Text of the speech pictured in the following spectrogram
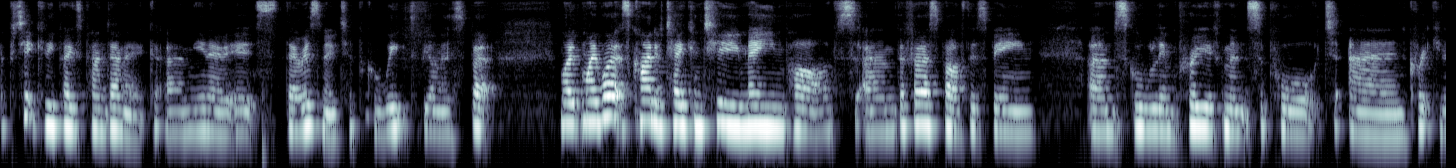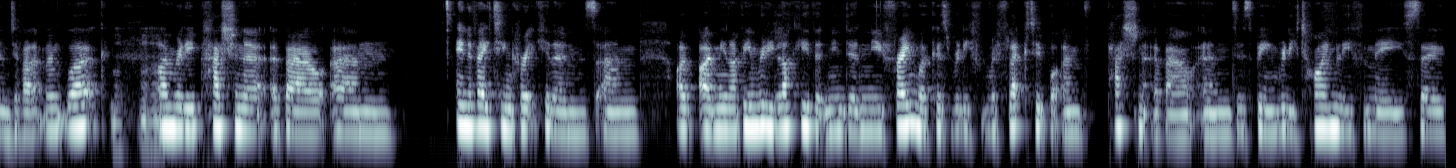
particularly post pandemic, um, you know, it's there is no typical week to be honest, but my, my work's kind of taken two main paths. Um, the first path has been um, school improvement support and curriculum development work. Mm-hmm. I'm really passionate about um, innovating curriculums. Um, I, I mean, I've been really lucky that the new framework has really reflected what I'm passionate about and has been really timely for me. So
